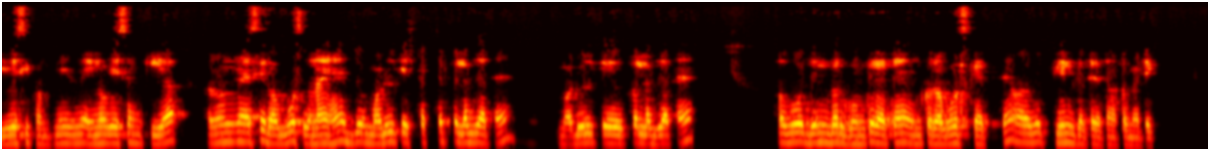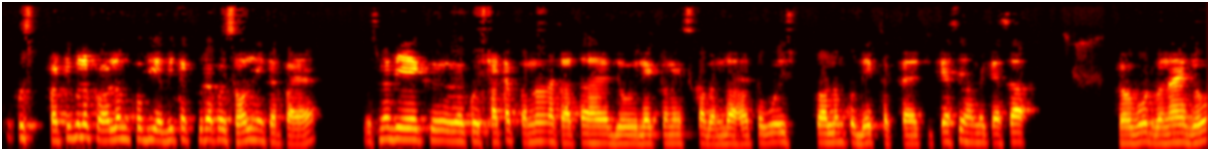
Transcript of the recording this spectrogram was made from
यूएससी कंपनीज़ ने इनोवेशन किया और उन्होंने ऐसे रोबोट्स बनाए हैं जो मॉड्यूल के स्ट्रक्चर पे लग जाते हैं मॉड्यूल के ऊपर लग जाते हैं और वो दिन भर घूमते रहते हैं, उनको रोबोट्स कहते हैं और वो क्लीन करते रहते हैं ऑटोमेटिक उस पर्टिकुलर प्रॉब्लम को भी अभी तक पूरा कोई सॉल्व नहीं कर पाया है। उसमें भी एक, कोई स्टार्टअप करना चाहता है जो इलेक्ट्रॉनिक्स का बंदा है तो वो इस प्रॉब्लम को देख सकता है कि कैसे हम एक ऐसा रोबोट बनाए जो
